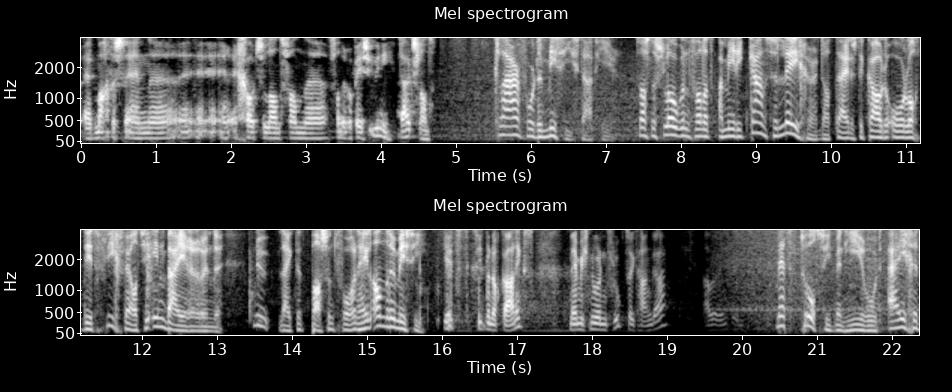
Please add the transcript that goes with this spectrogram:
het machtigste en, en, en, grootste land van, van de Europese Unie, Duitsland. Klaar voor de missie staat hier. Het was de slogan van het Amerikaanse leger dat tijdens de Koude Oorlog dit vliegveldje in Beieren runde. Nu lijkt het passend voor een heel andere missie. Jetzt ziet men nog gar niks, nämlich nur een vliegtuighangar. Met trots ziet men hier hoe het eigen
